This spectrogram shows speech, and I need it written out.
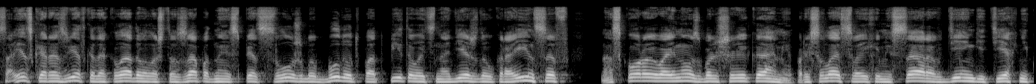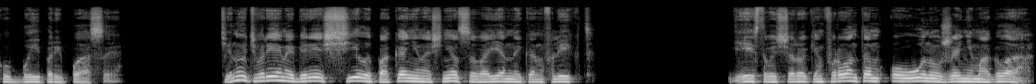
Советская разведка докладывала, что западные спецслужбы будут подпитывать надежды украинцев на скорую войну с большевиками, присылать своих эмиссаров, деньги, технику, боеприпасы. Тянуть время, беречь силы, пока не начнется военный конфликт. Действовать широким фронтом ОУН уже не могла.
